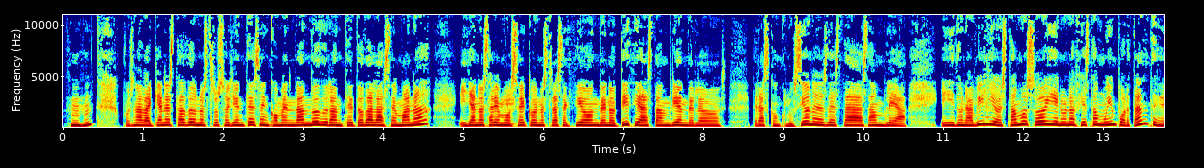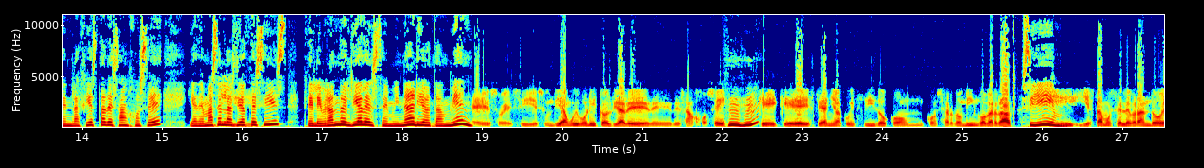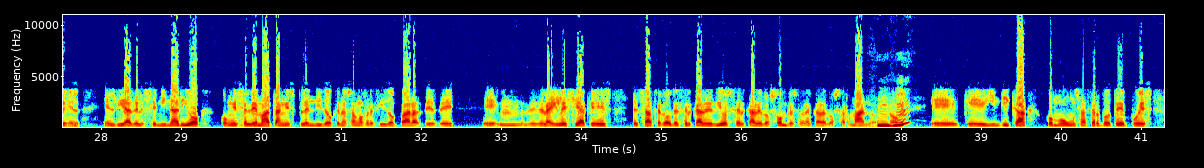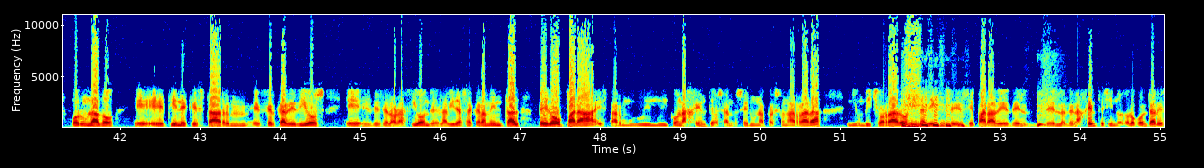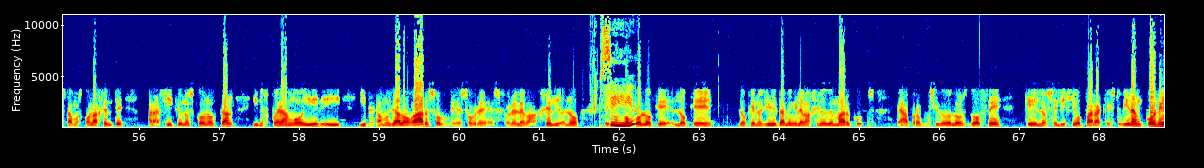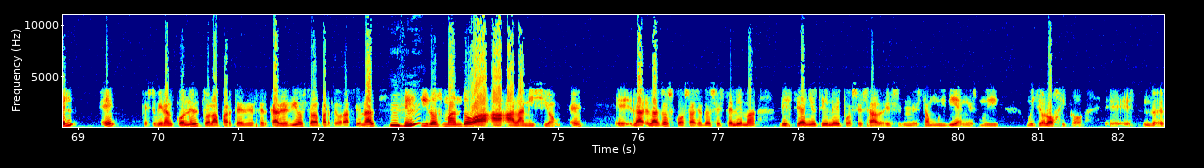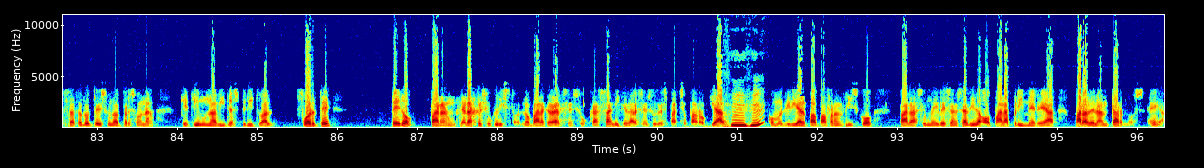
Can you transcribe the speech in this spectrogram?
Pues nada, aquí han estado nuestros oyentes encomendando durante toda la semana y ya nos haremos eco en nuestra sección de noticias también de, los, de las conclusiones de esta asamblea. Y don Abilio, estamos hoy en una fiesta muy importante, en la fiesta de San José y además en las diócesis celebrando el día del seminario también. Eso es, sí, es un día muy bonito el día de, San José, que, que, este año ha coincidido con, con Ser Domingo, ¿verdad? Sí. Y, y estamos celebrando el, el día del seminario con ese lema tan espléndido que nos han ofrecido para desde eh, mm, desde la Iglesia, que es el sacerdote cerca de Dios, cerca de los hombres, cerca de los hermanos, ¿no? Eh, que indica como un sacerdote, pues, por un lado, eh, tiene que estar mm, cerca de Dios desde la oración, desde la vida sacramental, pero para estar muy, muy con la gente, o sea, no ser una persona rara, ni un bicho raro, ni nadie que se separa de, de, la gente, sino todo lo contrario, estamos con la gente para así que nos conozcan y nos puedan oír y, y podamos dialogar sobre, sobre, sobre el Evangelio, ¿no? Es un poco lo que, lo que lo que nos dice también el Evangelio de Marcos a propósito de los doce, que los eligió para que estuvieran con él, ¿eh? que estuvieran con él, toda la parte de cerca de Dios, toda la parte oracional, ¿eh? y los mandó a, la misión. ¿eh? eh las dos cosas. Entonces este lema de este año tiene, pues esa, está muy bien, es muy muy teológico. el sacerdote es una persona que tiene una vida espiritual fuerte, pero para anunciar a Jesucristo, no para quedarse en su casa ni quedarse en su despacho parroquial, como diría el Papa Francisco, para ser una iglesia en salida o para primerear, para adelantarnos, ¿eh?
